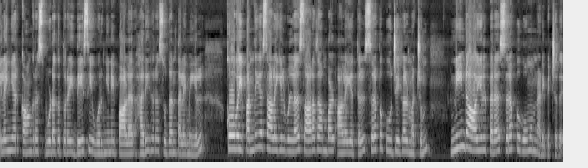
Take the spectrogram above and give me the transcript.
இளைஞர் காங்கிரஸ் ஊடகத்துறை தேசிய ஒருங்கிணைப்பாளர் ஹரிஹர சுதன் தலைமையில் கோவை பந்தய சாலையில் உள்ள சாரதாம்பாள் ஆலயத்தில் சிறப்பு பூஜைகள் மற்றும் நீண்ட ஆயுள் பெற சிறப்பு ஹோமம் நடைபெற்றது.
